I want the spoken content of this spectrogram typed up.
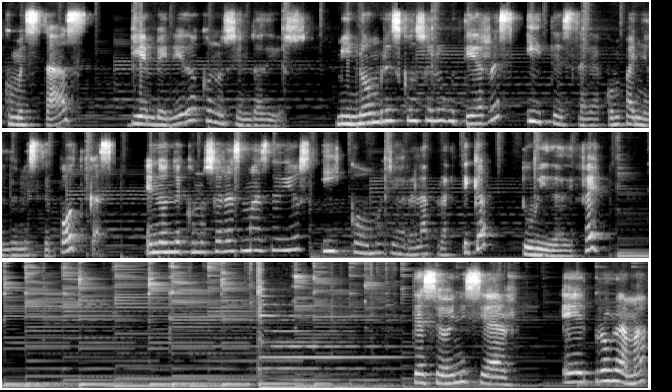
¿cómo estás? Bienvenido a Conociendo a Dios. Mi nombre es Consuelo Gutiérrez y te estaré acompañando en este podcast, en donde conocerás más de Dios y cómo llevar a la práctica tu vida de fe. Deseo iniciar el programa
